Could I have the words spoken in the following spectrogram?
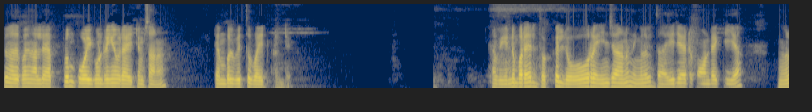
അതേപോലെ നല്ല എപ്പോഴും പോയിക്കൊണ്ടിരിക്കുന്ന ഒരു ഐറ്റംസ് ആണ്. ടെമ്പിൾ വിത്ത് വൈറ്റ് പ്രിന്റ് ഞാൻ വീണ്ടും പറയാം ഇതൊക്കെ ലോ റേഞ്ചാണ് നിങ്ങൾ ധൈര്യമായിട്ട് കോൺടാക്ട് ചെയ്യുക. നിങ്ങൾ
